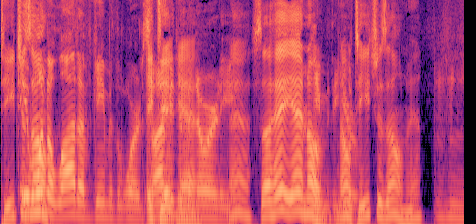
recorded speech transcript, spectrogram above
to each it his won own. a lot of Game of the Awards, so it I'm did, in the yeah. minority. Yeah. So hey, yeah, no, Game no, Year. to each his own, man. hmm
